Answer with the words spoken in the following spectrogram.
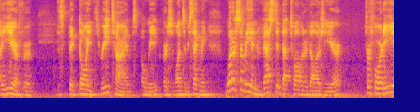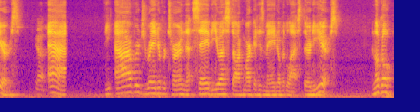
a year for this, the going three times a week versus once every second week, what if somebody invested that $1,200 a year for 40 years Yeah. at the average rate of return that, say, the U.S. stock market has made over the last 30 years? And they'll go,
